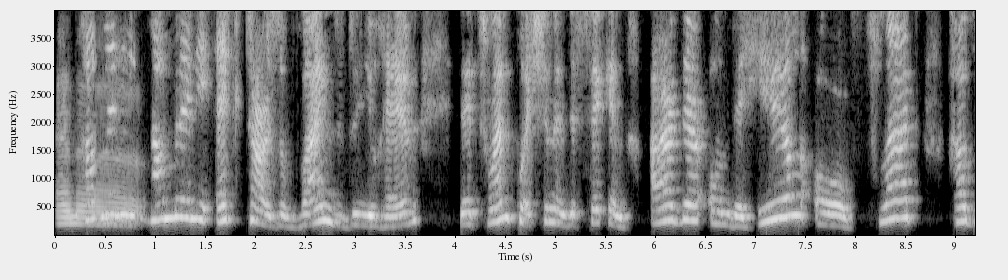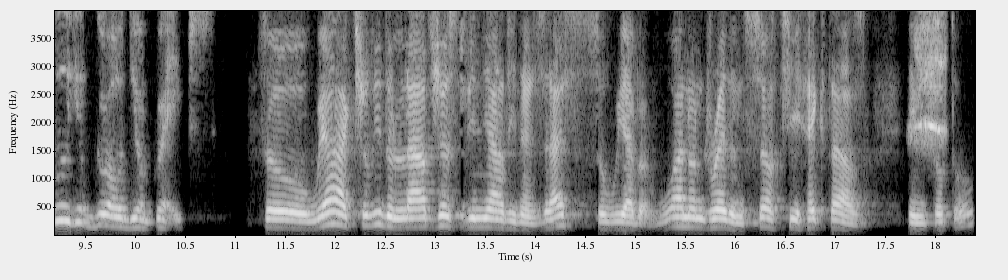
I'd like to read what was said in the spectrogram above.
And how many uh, how many hectares of vines do you have? That's one question. And the second, are there on the hill or flat? How do you grow your grapes? So we are actually the largest vineyard in Alsace. So we have 130 hectares in total,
